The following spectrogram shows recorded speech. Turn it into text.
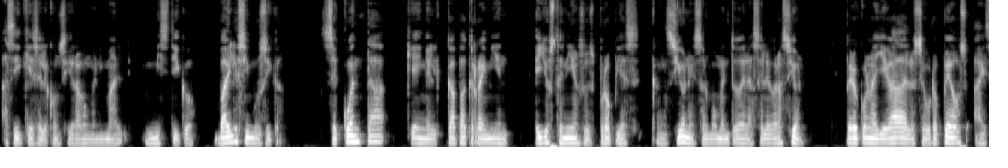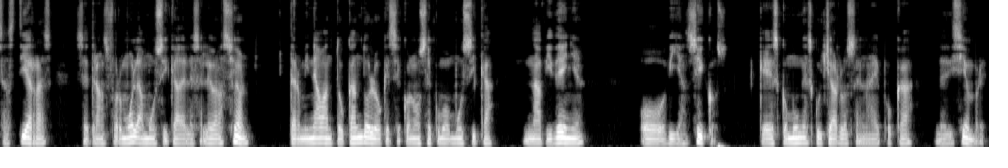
así que se le consideraba un animal místico. Bailes y música. Se cuenta que en el Capac Raimien ellos tenían sus propias canciones al momento de la celebración, pero con la llegada de los europeos a esas tierras se transformó la música de la celebración, terminaban tocando lo que se conoce como música navideña o villancicos, que es común escucharlos en la época de diciembre.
